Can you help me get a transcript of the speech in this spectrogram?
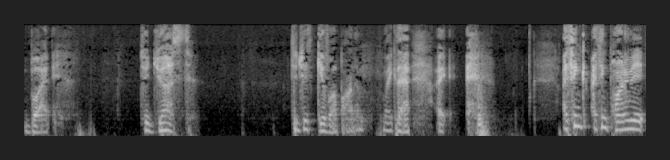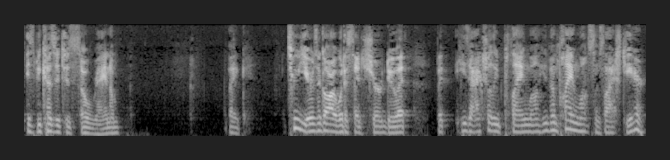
But to just to just give up on him like that. I I think I think part of it is because it's just so random. Like two years ago, I would have said sure, do it, but he's actually playing well. He's been playing well since last year.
